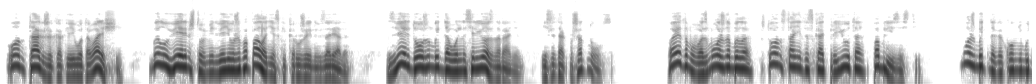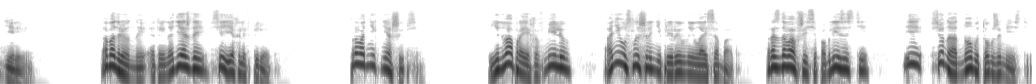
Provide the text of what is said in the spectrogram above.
Он так же, как и его товарищи, был уверен, что в медведя уже попало несколько ружейных зарядов. Зверь должен быть довольно серьезно ранен, если так пошатнулся. Поэтому возможно было, что он станет искать приюта поблизости, может быть, на каком-нибудь дереве. Ободренные этой надеждой, все ехали вперед. Проводник не ошибся. Едва проехав милю, они услышали непрерывный лай собак, раздававшийся поблизости и все на одном и том же месте.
